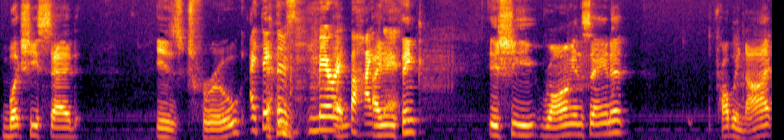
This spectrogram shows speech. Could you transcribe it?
what she said is true. I think And- there's merit behind I it. I think is she wrong in saying it? Probably not.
